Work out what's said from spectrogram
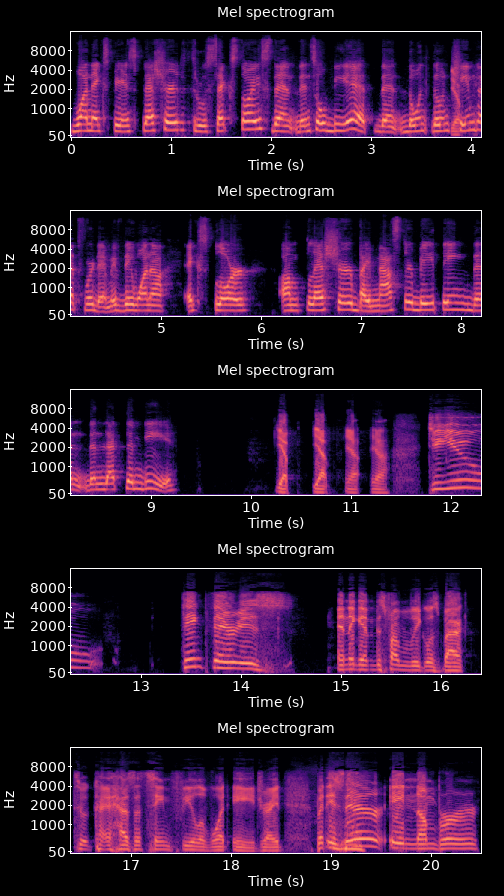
want to experience pleasure through sex toys, then then so be it. Then don't don't Yep. shame that for them. If they want to explore um pleasure by masturbating, then then let them be. Yep, yep, yeah, yeah. Do you think there is, and again, this probably goes back to kind of has that same feel of what age, right? But is there a number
